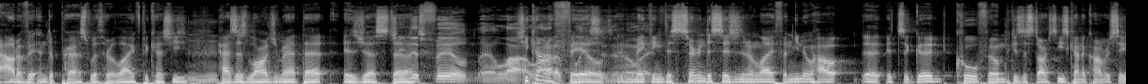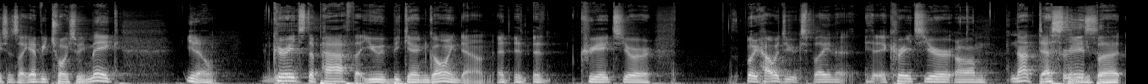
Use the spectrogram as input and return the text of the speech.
out of it and depressed with her life because she Mhm. has this laundromat that is just. She Uh, just failed a lot. she kind of failed in in making life. dis- certain decisions in her life, and you know how uh, it's a good, cool film because it starts these kind of conversations. Like every choice we make, you know, creates the path that you begin going down. It, it, it creates your like how would you explain it? It creates your um not destiny, Creates- but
